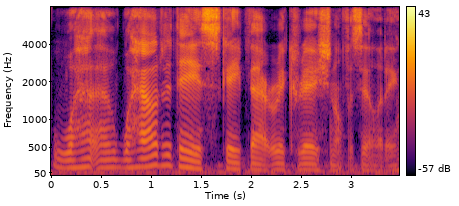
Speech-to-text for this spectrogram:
Wha- uh, how did they escape that recreational facility?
